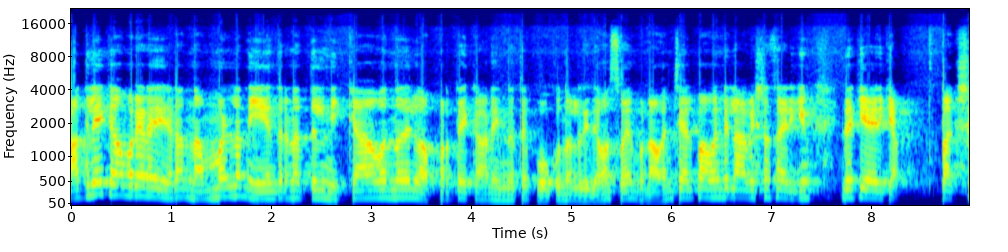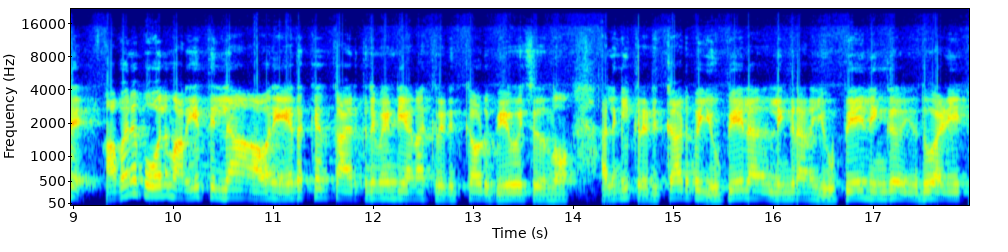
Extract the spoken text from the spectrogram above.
അതിലേക്ക് അവൻ പറയണേ എടാ നമ്മളുടെ നിയന്ത്രണത്തിൽ നിൽക്കാവുന്നതിലും അപ്പുറത്തേക്കാണ് ഇന്നത്തെ പോക്കുന്നുള്ള രീതി. അവൻ സ്വയം പറഞ്ഞു. അവൻ ചിലപ്പോൾ അവന്റെ ലാവിഷ്നസ് ആയിരിക്കും ഇതൊക്കെ ആയിരിക്കാം. പക്ഷേ അവന് പോലും അറിയത്തില്ല അവൻ ഏതൊക്കെ കാര്യത്തിന് വേണ്ടിയാണ് ക്രെഡിറ്റ് കാർഡ് ഉപയോഗിച്ചതെന്നോ അല്ലെങ്കിൽ ക്രെഡിറ്റ് കാർഡ് ഇപ്പോൾ യു പി ഐ ലിങ്ക്ഡ് ആണ് യു പി ഐ ലിങ്ക് ഇതുവഴി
